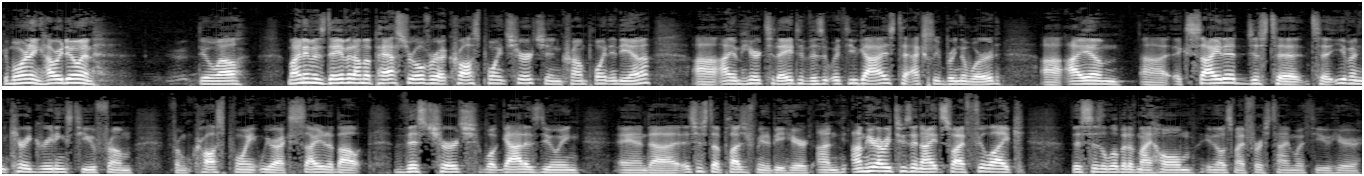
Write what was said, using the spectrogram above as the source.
Good morning. How are we doing? Doing well. My name is David. I'm a pastor over at Crosspoint Church in Crown Point, Indiana. Uh, I am here today to visit with you guys to actually bring the word. Uh, I am uh, excited just to, to even carry greetings to you from, from Crosspoint. We are excited about this church, what God is doing, and uh, it's just a pleasure for me to be here. I'm, I'm here every Tuesday night, so I feel like this is a little bit of my home, even though it's my first time with you here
